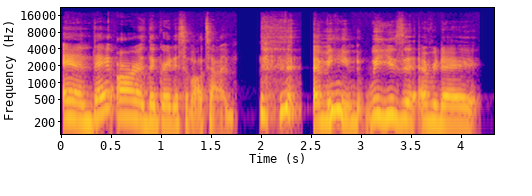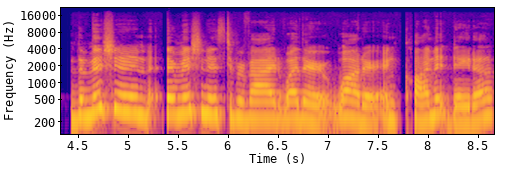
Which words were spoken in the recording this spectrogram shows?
And they are the greatest of all time. I mean, we use it every day the mission, their mission is to provide weather, water, and climate data,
